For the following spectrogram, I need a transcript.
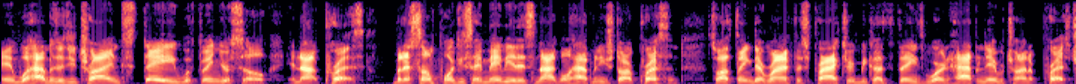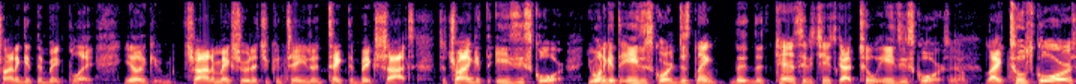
And what happens is you try and stay within yourself and not press. But at some point you say maybe it's not going to happen. You start pressing. So I think that Ryan Fitzpatrick, because things weren't happening, they were trying to press, trying to get the big play. You know, trying to make sure that you continue to take the big shots to try and get the easy score. You want to get the easy score. Just think the, the Kansas City Chiefs got two easy scores. Like two scores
